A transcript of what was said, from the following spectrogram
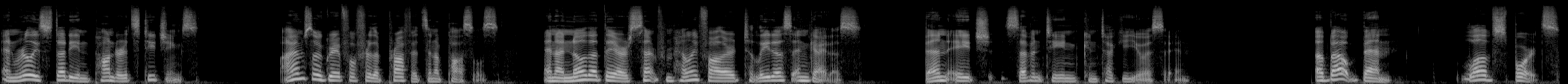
and really study and ponder its teachings. I am so grateful for the prophets and apostles, and I know that they are sent from Heavenly Father to lead us and guide us. Ben H., 17, Kentucky, USA. About Ben. Loves sports,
